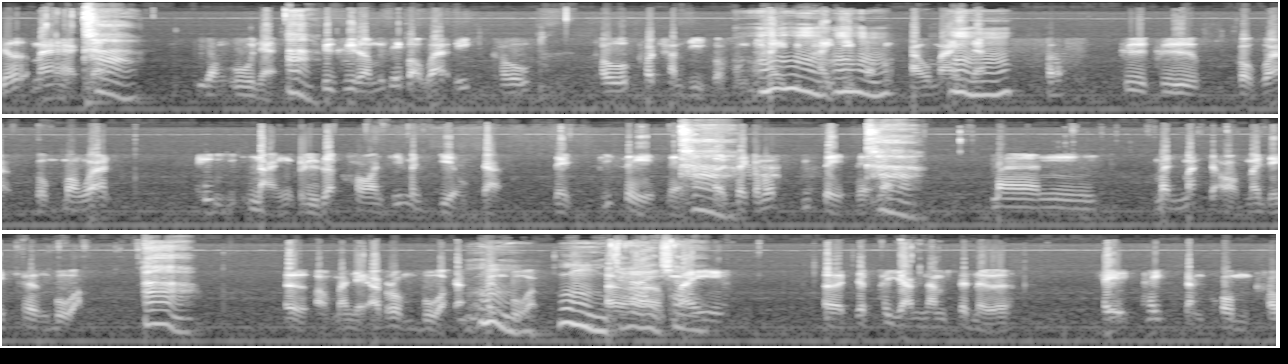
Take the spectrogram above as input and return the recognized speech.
เยอะมากนะค่ะยองอูเนี่ยอ่าคือคือเราไม่ได้บอกว่าเอ้ยเขาเขาเขาทำดีกว่าของไทยอืมหรือไทยดีกว่าของเขาไม่อืนะมคือคือกบว่าผมมองว่าไอ้หนังหรือละครที่มันเกี่ยวกับ เด็กพิเศษเนี่ยค่ะเออใช้คำว่าพิเศษเนี่ยนะค่ะ มันมันมักจะออกมาในเชิงบวก อ่า เออออกมาในอารมณ์บวกอะอืเชิมงบวก อืม เอใช่อใช่ ไม่เออจะพยายามนำเสนอ ให้ให้สังคมเขา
